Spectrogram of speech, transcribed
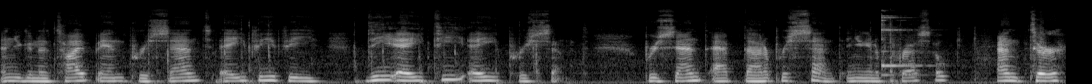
and you're gonna type in percent app data percent. Percent app data percent and you're gonna press OK enter.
